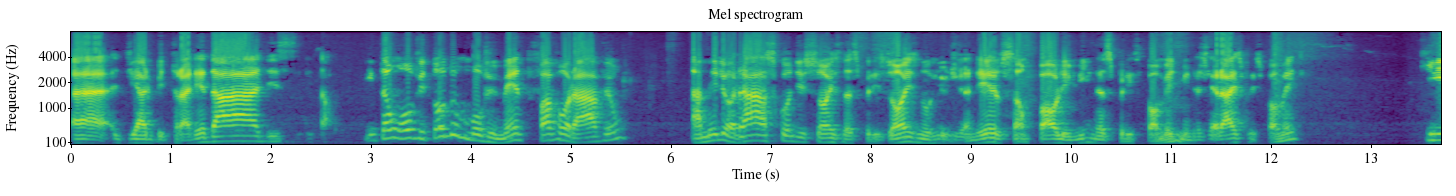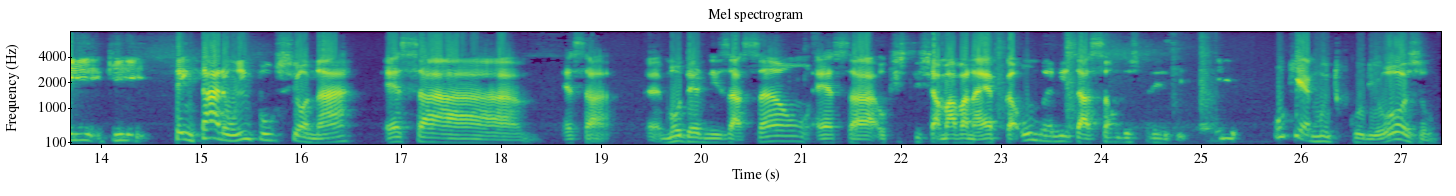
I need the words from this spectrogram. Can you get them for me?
uh, de arbitrariedades e tal. Então houve todo um movimento favorável a melhorar as condições das prisões no Rio de Janeiro, São Paulo e Minas, principalmente, Minas Gerais principalmente, que, que tentaram impulsionar essa, essa modernização, essa o que se chamava na época humanização dos presídios. E o que é muito curioso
